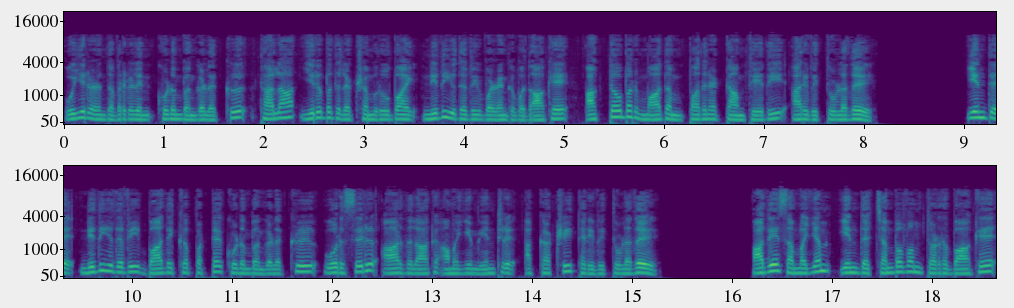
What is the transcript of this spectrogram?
உயிரிழந்தவர்களின் குடும்பங்களுக்கு தலா இருபது லட்சம் ரூபாய் நிதியுதவி வழங்குவதாக அக்டோபர் மாதம் பதினெட்டாம் தேதி அறிவித்துள்ளது. இந்த நிதியுதவி பாதிக்கப்பட்ட குடும்பங்களுக்கு ஒரு சிறு ஆறுதலாக அமையும் என்று அக்கட்சி தெரிவித்துள்ளது. அதே சமயம் இந்த சம்பவம் தொடர்பாக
